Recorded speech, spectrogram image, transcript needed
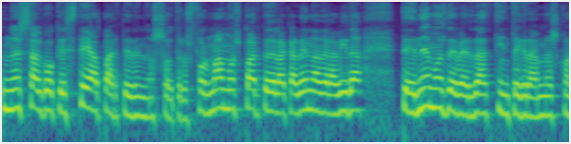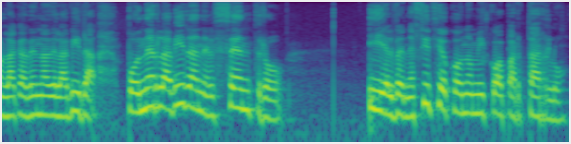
no es algo que esté aparte de nosotros, formamos parte de la cadena de la vida, tenemos de verdad que integrarnos con la cadena de la vida, poner la vida en el centro y el beneficio económico apartarlo,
